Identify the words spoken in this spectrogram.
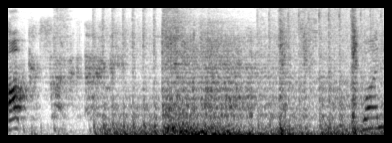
Up. One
